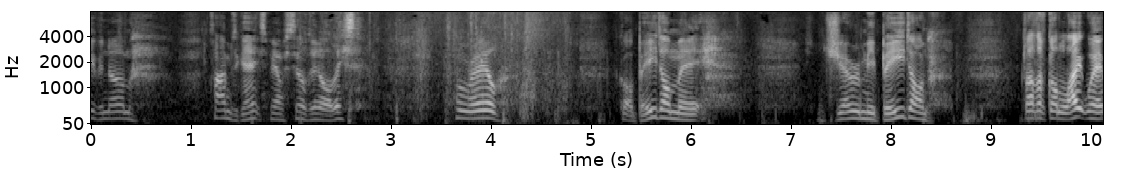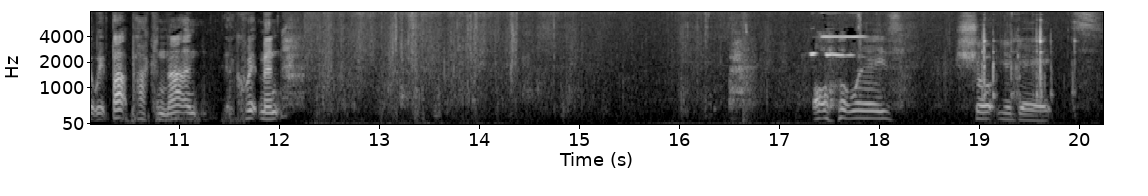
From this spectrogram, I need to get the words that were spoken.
Even though I'm, time's against me, I'm still doing all this. Unreal. Got a bead on, mate. Jeremy bead on. Glad I've gone lightweight with backpack and that and equipment. Always shut your gates.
